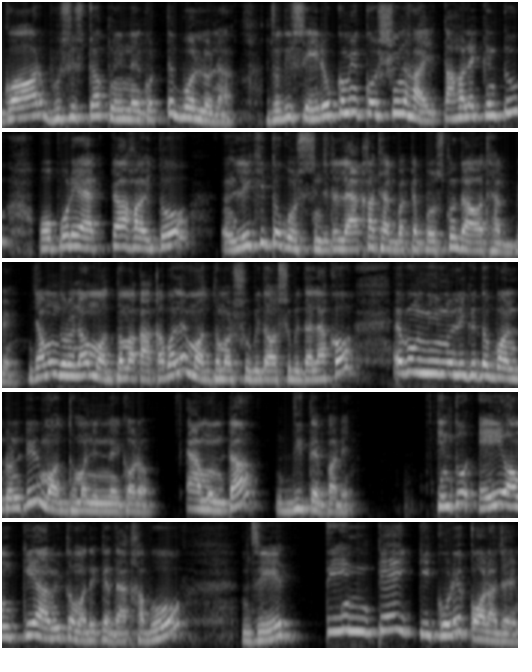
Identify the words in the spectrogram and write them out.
গড় ভূশিষ্ঠক নির্ণয় করতে বলল না। যদি সেই রকমই কোশ্চিন হয়, তাহলে কিন্তু ওপরে একটা হয়তো লিখিত কোশ্চিন যেটা লেখা থাকবে, একটা প্রশ্ন দেওয়া থাকবে। যেমন ধরে নাও, মধ্যমা কাকা বলে মধ্যমার সুবিধা, অসুবিধা লেখো এবং নিম্নলিখিত বন্টনটির মধ্যমা নির্ণয় করো। এমনটা দিতে পারে। কিন্তু এই অঙ্কে আমি তোমাদেরকে দেখাবো যে তিনটেই কি করে করা যায়।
